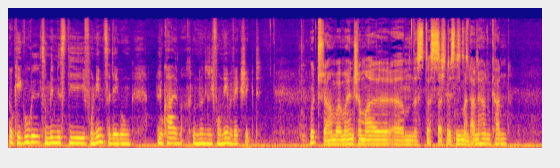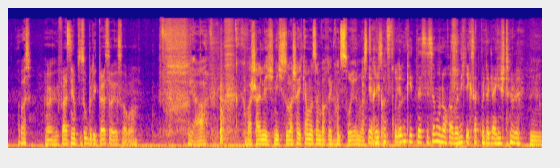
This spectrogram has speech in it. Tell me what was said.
okay, Google zumindest die Phonемzerlegung lokal macht und dann die Phoneme wegschickt. Gut, da haben wir immerhin schon mal, ähm, dass, dass sich nicht, das niemand das anhören kann. Was? Ja, Ich weiß nicht, ob das unbedingt besser ist, aber Ja, wahrscheinlich nicht so. Wahrscheinlich kann man es einfach rekonstruieren, was Ja, rekonstruieren geht das ist immer noch, aber nicht exakt mit der gleichen Stimme. Hm.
